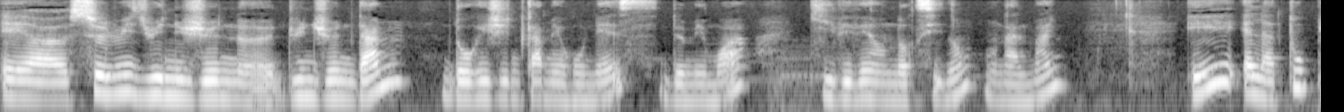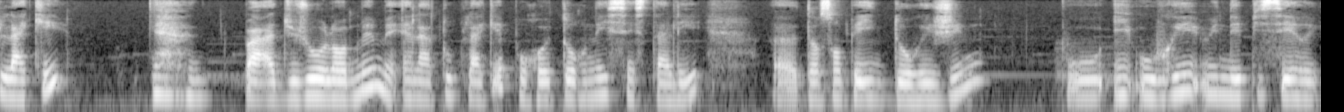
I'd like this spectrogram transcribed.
est euh, celui d'une jeune, d'une jeune dame d'origine camerounaise de mémoire qui vivait en Occident, en Allemagne. Et elle a tout plaqué, pas du jour au lendemain, mais elle a tout plaqué pour retourner s'installer dans son pays d'origine pour y ouvrir une épicerie,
